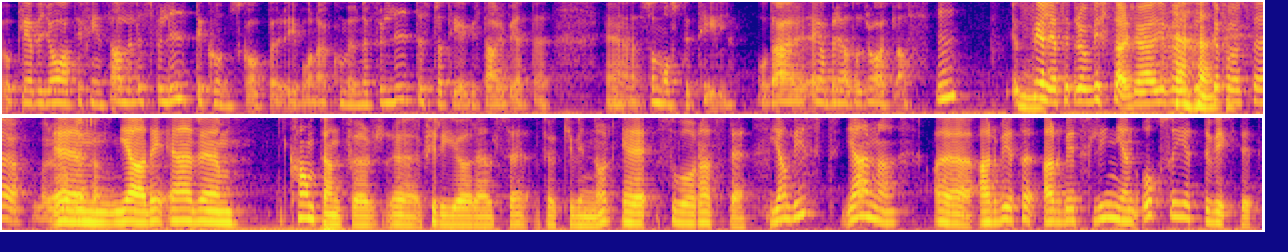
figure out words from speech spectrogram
upplever jag att det finns alldeles för lite kunskaper i våra kommuner, för lite strategiskt arbete som måste till. Och där är jag beredd att dra ett lass. Mm. Celia sitter och viftar. Du ska få säga vad du har um, Ja, det är um, kampen för uh, frigörelse för kvinnor är svåraste. Ja, visst, gärna. Uh, arbeta, arbetslinjen också jätteviktigt.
